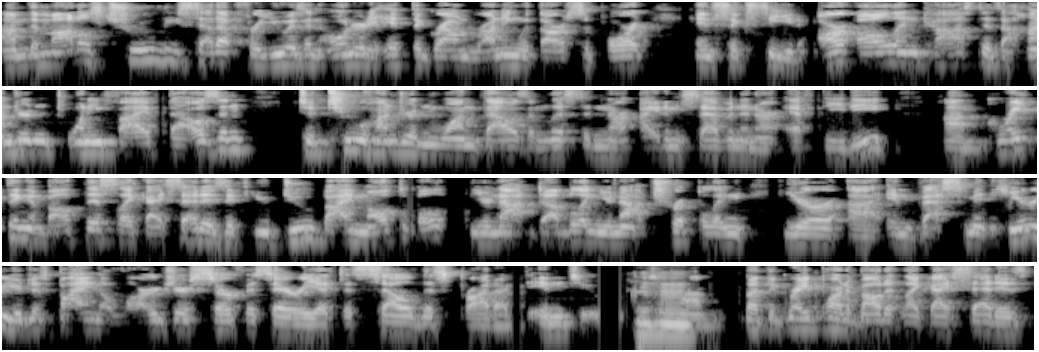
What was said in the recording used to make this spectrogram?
Um, the model's truly set up for you as an owner to hit the ground running with our support and succeed. Our all-in cost is 125,000 to 201,000 listed in our item 7 in our FDD. Um, great thing about this, like I said, is if you do buy multiple, you're not doubling, you're not tripling your uh, investment here. You're just buying a larger surface area to sell this product into. Mm-hmm. Um, but the great part about it, like I said, is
